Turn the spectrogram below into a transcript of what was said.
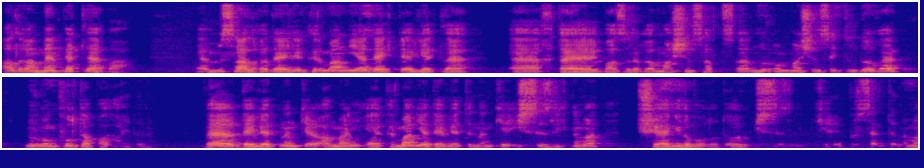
aldığan menfaatlar bor. E, misalga deylik Germaniyadagi davlatlar e, Xitoy bozoriga mashin sotsa, nurg'un mashin sotildi va nurg'un pul topalaydi. Va davlatninki Almaniya Germaniya davlatininki ishsizlik nima tushagili bo'ladi, ishsizlik persenti nima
